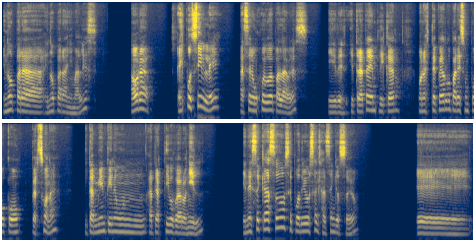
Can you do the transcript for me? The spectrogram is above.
y no para, no para animales. Ahora, es posible hacer un juego de palabras y, y trata de implicar, bueno, este perro parece un poco persona y también tiene un atractivo varonil. En ese caso se podría usar el Hasengyoseo. Eh,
